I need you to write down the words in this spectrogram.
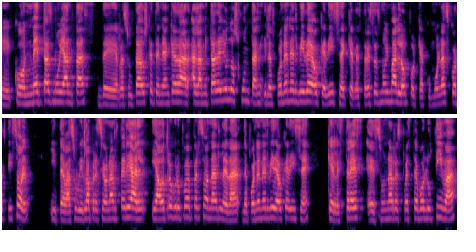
Eh, con metas muy altas de resultados que tenían que dar, a la mitad de ellos los juntan y les ponen el video que dice que el estrés es muy malo porque acumulas cortisol y te va a subir la presión arterial y a otro grupo de personas le, da, le ponen el video que dice que el estrés es una respuesta evolutiva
